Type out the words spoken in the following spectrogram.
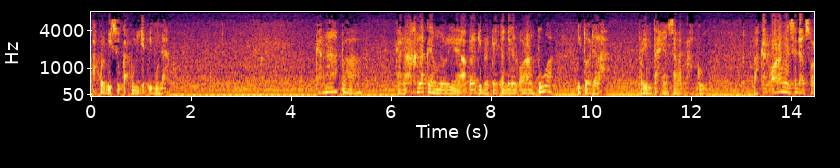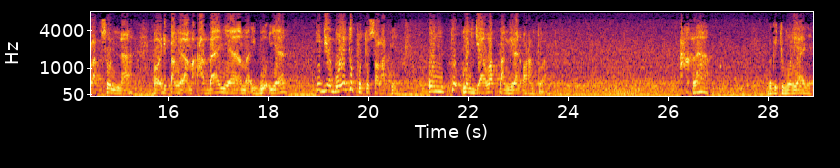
aku lebih suka aku mijit ibundaku. Kenapa? Karena akhlak yang mulia, apalagi berkaitan dengan orang tua, itu adalah perintah yang sangat agung. Bahkan orang yang sedang sholat sunnah, kalau dipanggil sama abahnya, sama ibunya, itu dia boleh tuh putus sholatnya untuk menjawab panggilan orang tua. Akhlak begitu mulianya.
